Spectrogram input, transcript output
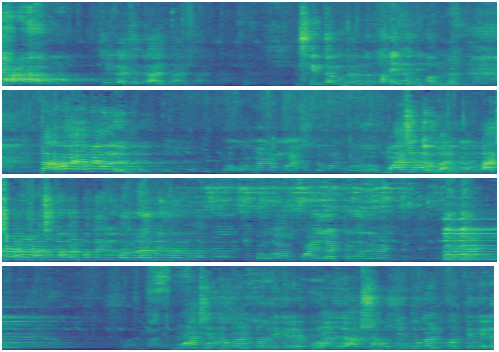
হ্যাঁ। ঠিক আছে তাই চিন্তা করবেন না তাই দেবো আমরা। দাদা ভাই আমি বলুন। আমার মাছের দোকান করো মাছের দোকান? আচ্ছা আপনার মাছের দোকান করতে গেলে কত টাকা দিতে হবে? পাঁচ লাখ টাকা মাছের দোকান করতে গেলে পাঁচ লাখ সবজির দোকান করতে গেলে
